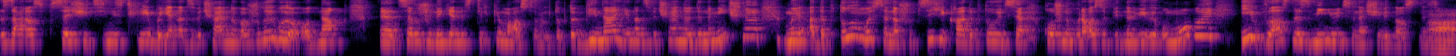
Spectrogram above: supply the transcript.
Зараз все ще цінність хліба є надзвичайно важливою, однак е, це вже не є настільки масовим. Тобто війна є надзвичайно динамічною. Ми адаптуємося, наша психіка адаптується кожного разу під нові умови, і власне змінюються наші відносини. А,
